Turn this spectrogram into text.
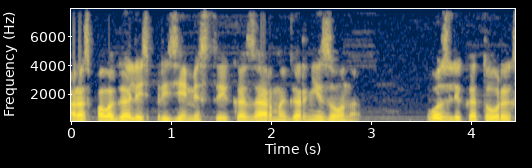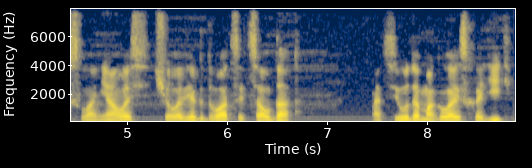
располагались приземистые казармы гарнизона – возле которых слонялось человек 20 солдат. Отсюда могла исходить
